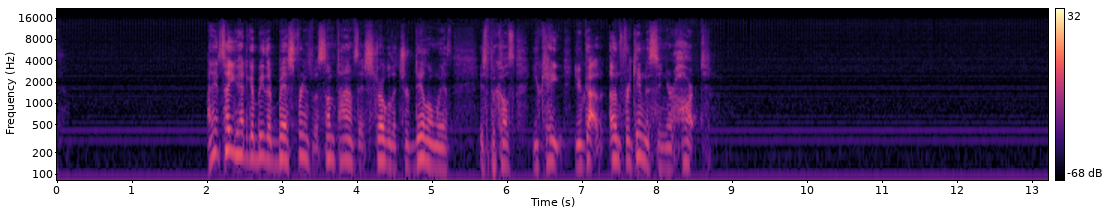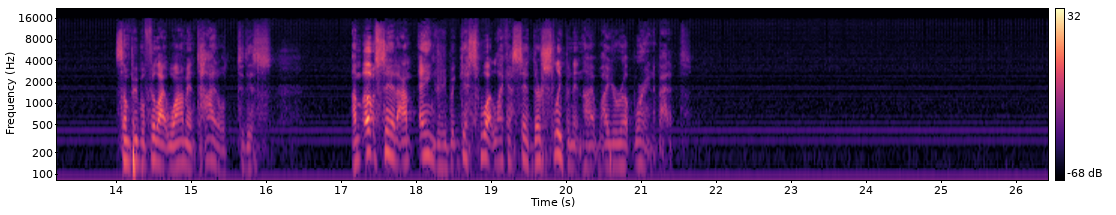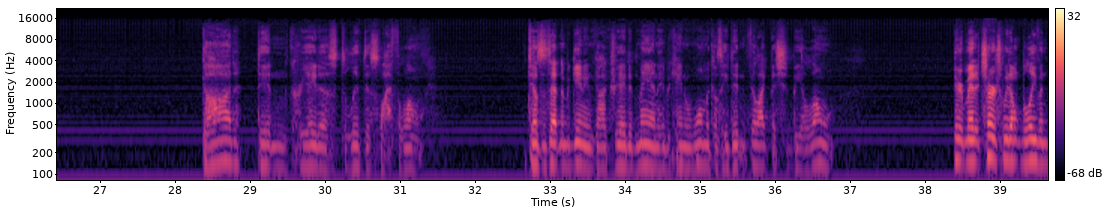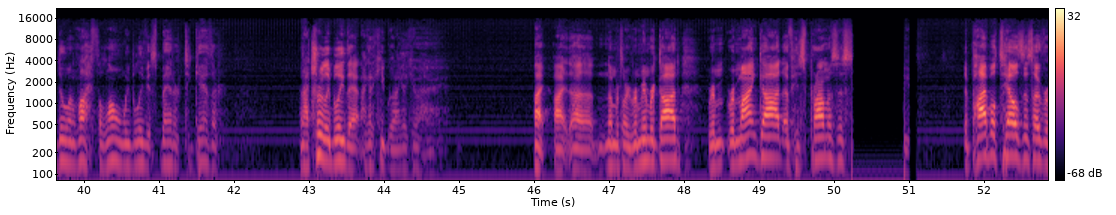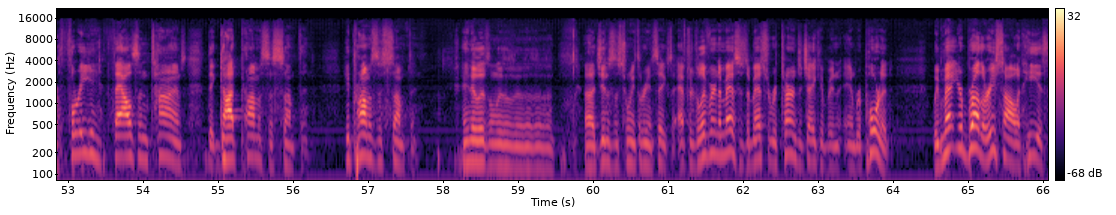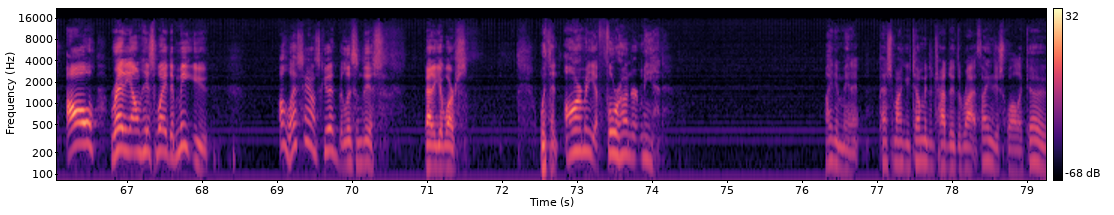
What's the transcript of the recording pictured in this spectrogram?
I didn't say you had to go be their best friends, but sometimes that struggle that you're dealing with is because you can't, you've got unforgiveness in your heart. Some people feel like, well, I'm entitled to this. I'm upset, I'm angry, but guess what? Like I said, they're sleeping at night while you're up worrying about it. God didn't create us to live this life alone. He tells us that in the beginning. God created man and he became a woman because he didn't feel like they should be alone. Here at Medic Church, we don't believe in doing life alone. We believe it's better together. And I truly believe that. I got to keep going. I got to keep going. All right, all right. Uh, number three. Remember God. Rem- remind God of His promises. The Bible tells us over three thousand times that God promises something. He promises something. And listen, uh, Genesis 23 and 6. After delivering the message, the messenger returned to Jacob and, and reported, We met your brother Esau, and he is already on his way to meet you. Oh, that sounds good, but listen to this. About to get worse. With an army of 400 men. Wait a minute. Pastor Mike, you told me to try to do the right thing just a while ago.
